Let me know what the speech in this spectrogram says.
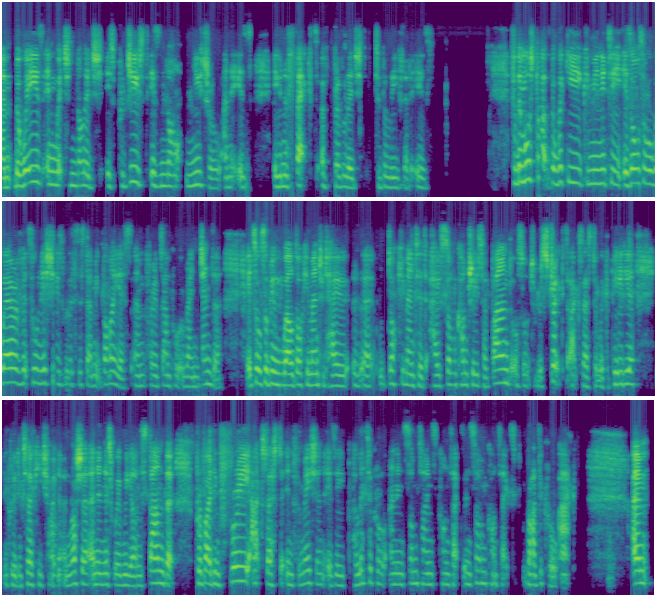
um, the ways in which which knowledge is produced is not neutral and it is an effect of privilege to believe that it is. For the most part, the wiki community is also aware of its own issues with systemic bias, um, for example, around gender. It's also been well documented how uh, documented how some countries have banned or sought to restrict access to Wikipedia, including Turkey, China, and Russia. And in this way, we understand that providing free access to information is a political and in sometimes context, in some contexts, radical act. Um,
